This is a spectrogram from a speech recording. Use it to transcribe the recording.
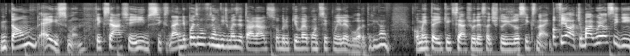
Então é isso, mano. O que, que você acha aí do 6 9 Depois eu vou fazer um vídeo mais detalhado sobre o que vai acontecer com ele agora, tá ligado? Comenta aí o que, que você achou dessa atitude do 6 9 Ô, fiote, o bagulho é o seguinte,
